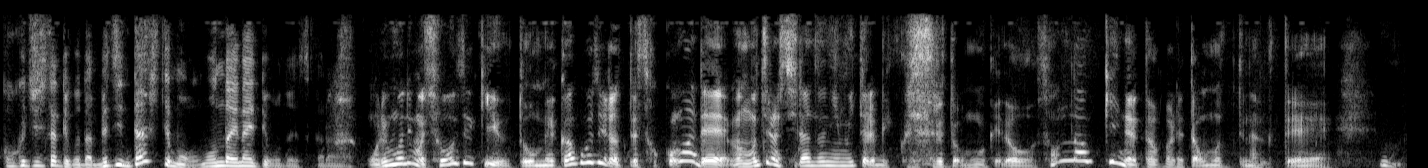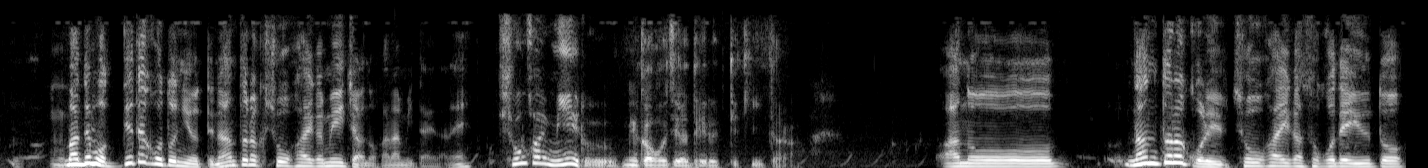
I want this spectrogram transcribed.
告知したってことは、別に出しても問題ないってことですから。俺もでも正直言うと、メカゴジラってそこまで、まあもちろん知らずに見たらびっくりすると思うけど、そんな大きいネタバレとは思ってなくて。うんまあでも、出たことによって、なんとなく勝敗が見えちゃうのかなみたいなね。勝敗見える？メカゴジラ出るって聞いたら。あのーなんとなく俺、勝敗がそこで言うと、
